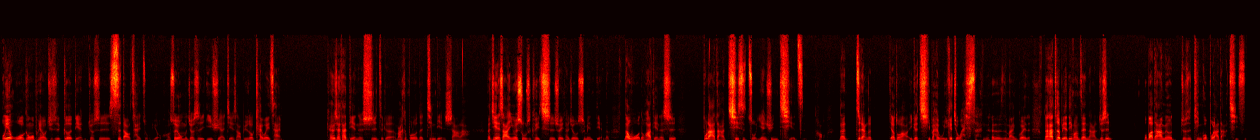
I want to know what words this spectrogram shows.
我因为我跟我朋友就是各点就是四道菜左右，好，所以我们就是依序来介绍，比如说开胃菜，开胃菜他点的是这个马可波罗的经典沙拉。那经典沙拉因为素食可以吃，所以他就顺便点了。那我的话点的是布拉达起司佐烟熏茄子。好，那这两个要多少？一个七百五，一个九百三，真的是蛮贵的。那它特别的地方在哪里？就是我不知道大家有没有就是听过布拉达起司，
